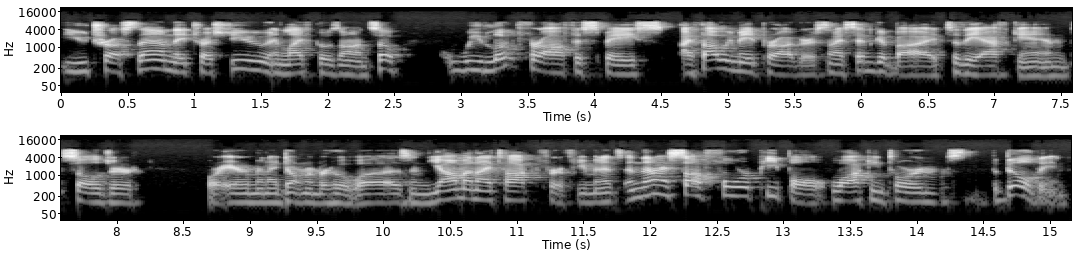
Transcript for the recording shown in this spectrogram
You trust them, they trust you, and life goes on. So we looked for office space. I thought we made progress, and I said goodbye to the Afghan soldier or airman. I don't remember who it was. And Yama and I talked for a few minutes, and then I saw four people walking towards the building.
